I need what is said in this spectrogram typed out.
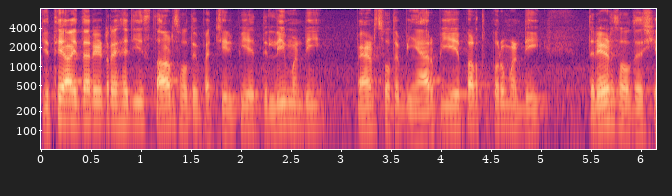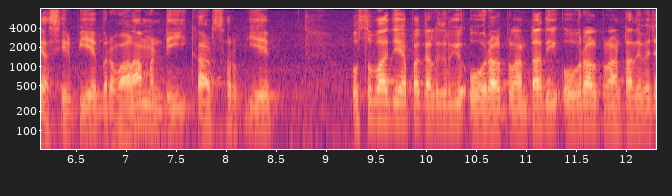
ਜਿੱਥੇ ਅੱਜ ਦਾ ਰੇਟ ਰਿਹਾ ਜੀ 6700 ਤੇ 25 ਰੁਪਏ, ਦਿੱਲੀ ਮੰਡੀ 6500 ਤੇ 50 ਰੁਪਏ, ਭਰਤਪੁਰ ਮੰਡੀ 6300 ਤੇ 86 ਰੁਪਏ, ਬਰਵਾਲਾ ਮੰਡੀ 6100 ਰੁਪਏ। ਉਸ ਤੋਂ ਬਾਅਦ ਜੇ ਆਪਾਂ ਗੱਲ ਕਰੀਏ ਓਵਰਆਲ ਪਲਾਂਟਾਂ ਦੀ ਓਵਰਆਲ ਪਲਾਂਟਾਂ ਦੇ ਵਿੱਚ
